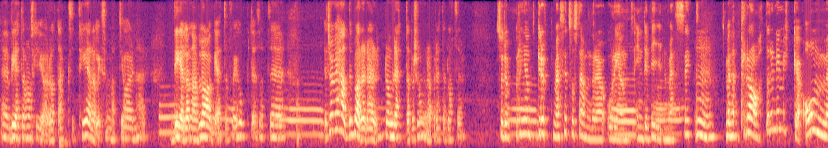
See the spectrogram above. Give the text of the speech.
eh, veta vad man ska göra och att acceptera liksom, att jag är den här delen av laget och få ihop det. Så att, eh, jag tror vi hade bara där, de rätta personerna på rätta platser. Så det, rent gruppmässigt så stämde det och rent individmässigt. Mm. Men pratade ni mycket om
